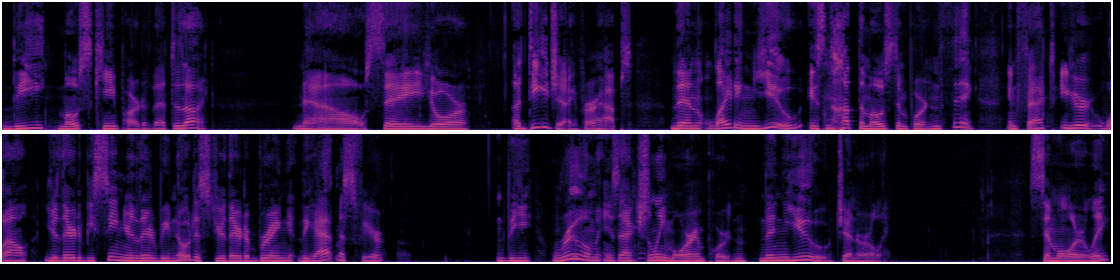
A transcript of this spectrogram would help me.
the most key part of that design. Now, say you're a DJ, perhaps, then lighting you is not the most important thing. In fact, you're well, you're there to be seen, you're there to be noticed, you're there to bring the atmosphere. The room is actually more important than you generally. Similarly,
